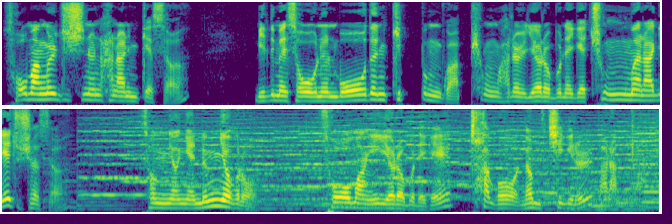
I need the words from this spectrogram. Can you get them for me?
소망을 주시는 하나님께서 믿음에서 오는 모든 기쁨과 평화를 여러분에게 충만하게 주셔서 성령의 능력으로 소망이 여러분에게 차고 넘치기를 바랍니다.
